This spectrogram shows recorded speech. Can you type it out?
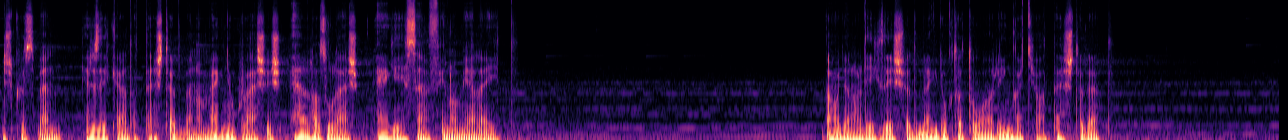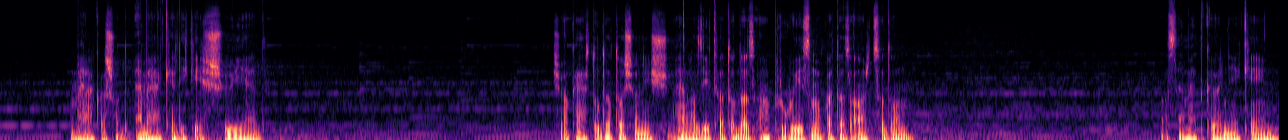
És közben érzékeld a testedben a megnyugvás és ellazulás egészen finom jeleit. Ahogyan a légzésed megnyugtatóan ringatja a testedet, a melkasod emelkedik és süllyed, és akár tudatosan is ellazíthatod az apró izmokat az arcodon, a szemed környékén,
